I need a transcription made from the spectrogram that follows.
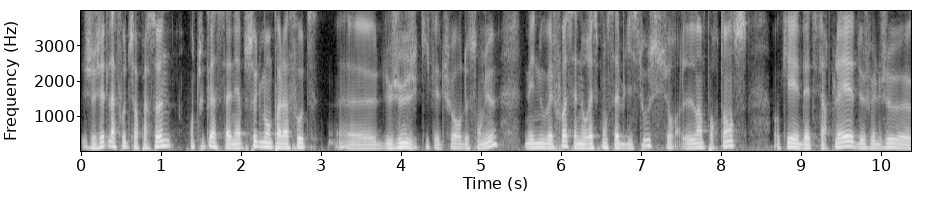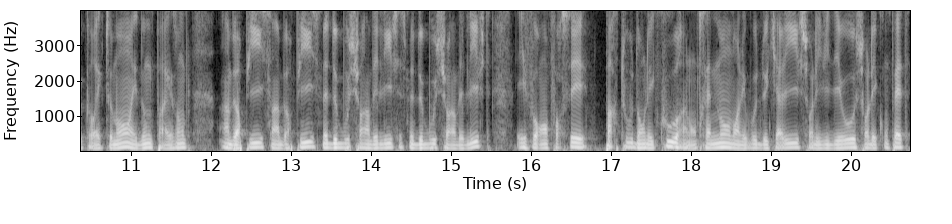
Je jette la faute sur personne. En tout cas, ça n'est absolument pas la faute euh, du juge qui fait toujours de son mieux. Mais une nouvelle fois, ça nous responsabilise tous sur l'importance ok, d'être fair play, de jouer le jeu euh, correctement. Et donc, par exemple, un burpee, c'est un burpee, se mettre debout sur un deadlift, c'est se mettre debout sur un deadlift. Et il faut renforcer partout dans les cours, à l'entraînement, dans les boîtes de qualif, sur les vidéos, sur les compètes,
